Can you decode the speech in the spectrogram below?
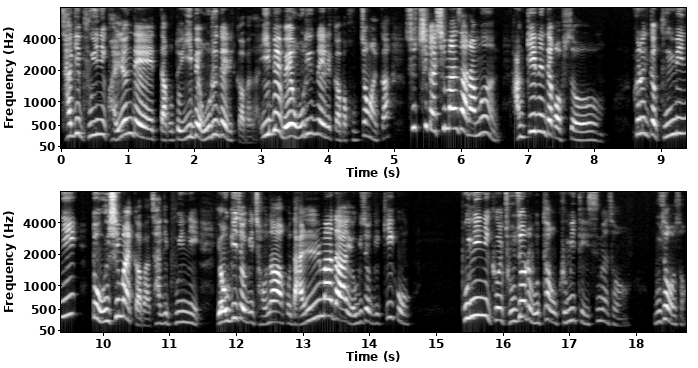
자기 부인이 관련됐다고 또 입에 오르내릴까 봐. 입에 왜 오르내릴까 봐 걱정할까? 수치가 심한 사람은 안 끼는 데가 없어. 그러니까 국민이 또 의심할까 봐. 자기 부인이 여기저기 전화하고 날마다 여기저기 끼고 본인이 그걸 조절을 못하고 그 밑에 있으면서 무서워서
